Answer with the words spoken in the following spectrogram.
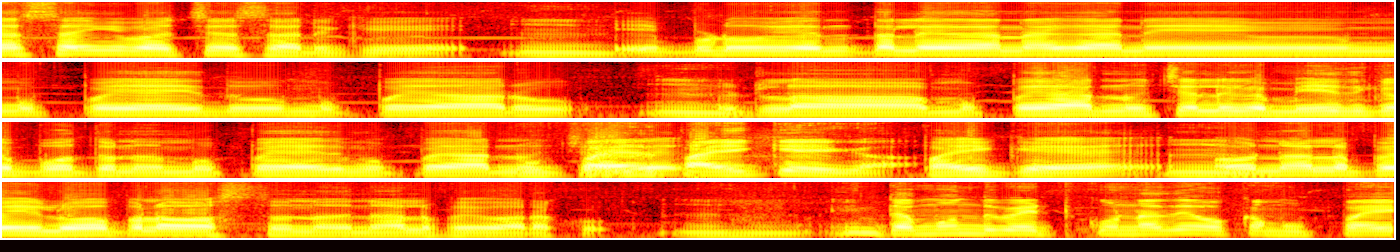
ఏసంగి వచ్చేసరికి. ఇప్పుడు ఎంత లేదన్నా కానీ ముప్పై ఐదు ముప్పై ఆరు ఇట్లా ముప్పై ఆరు నుంచి వెళ్ళి మీదికే పోతున్నది ముప్పై ఐదు ముప్పై ఆరు నుంచి పైకే పైకే ఓ నలభై లోపల వస్తున్నది నలభై వరకు. ఇంత ముందు పెట్టుకున్నది ఒక ముప్పై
